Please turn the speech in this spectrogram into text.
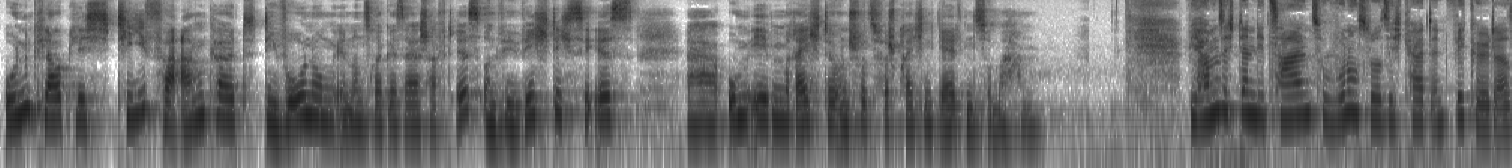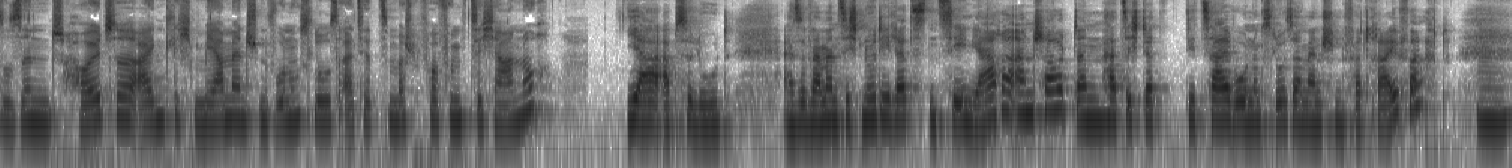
unglaublich tief verankert die Wohnung in unserer Gesellschaft ist und wie wichtig sie ist, äh, um eben Rechte und Schutzversprechen geltend zu machen. Wie haben sich denn die Zahlen zur Wohnungslosigkeit entwickelt? Also sind heute eigentlich mehr Menschen wohnungslos als jetzt zum Beispiel vor 50 Jahren noch? Ja, absolut. Also wenn man sich nur die letzten zehn Jahre anschaut, dann hat sich die Zahl wohnungsloser Menschen verdreifacht. Mhm.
